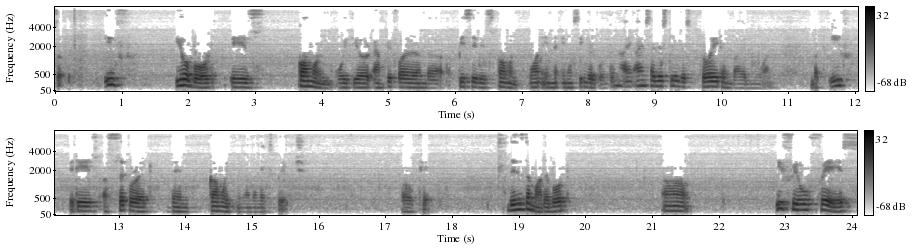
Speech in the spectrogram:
So if your board is common with your amplifier and the PCB is common one in, in a single board then I, I suggest you just throw it and buy a new one. But if it is a separate then come with me on the next page. Okay. This is the motherboard. Uh, if you face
